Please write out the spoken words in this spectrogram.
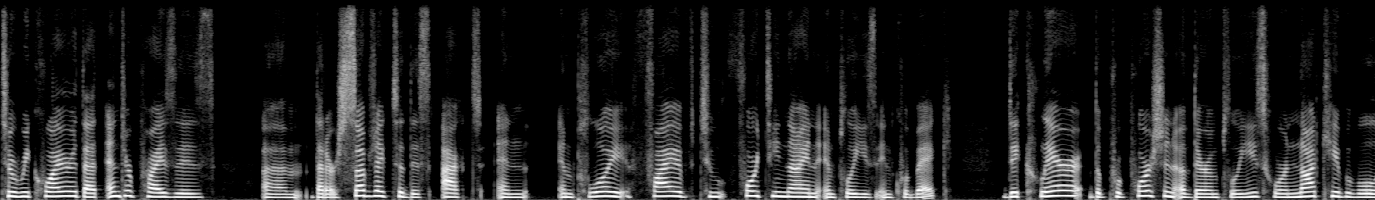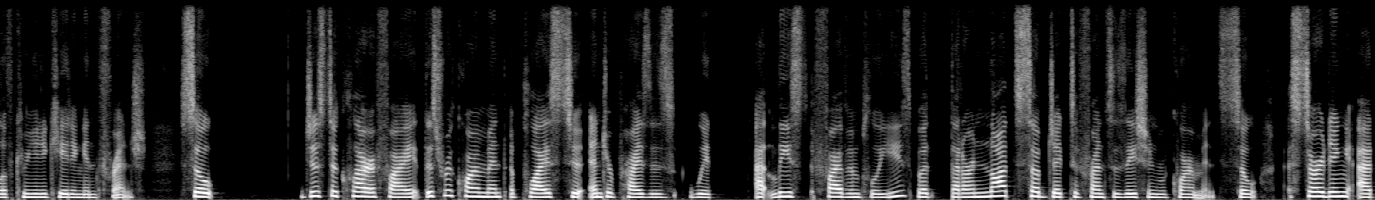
to require that enterprises um, that are subject to this Act and employ 5 to 49 employees in Quebec declare the proportion of their employees who are not capable of communicating in French. So, just to clarify, this requirement applies to enterprises with at least five employees, but that are not subject to Francization requirements. So, starting at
